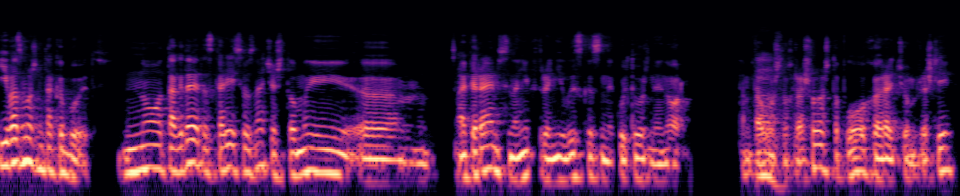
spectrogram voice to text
И, возможно, так и будет. Но тогда это, скорее всего, значит, что мы э, опираемся на некоторые невысказанные культурные нормы там, того, что хорошо, что плохо, ради чего мы пришли.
